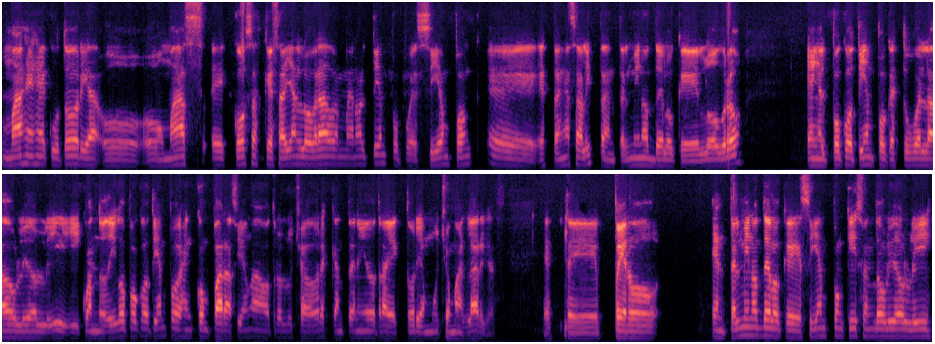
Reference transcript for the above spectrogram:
más ejecutoria o, o más eh, cosas que se hayan logrado en menor tiempo, pues CM Punk eh, está en esa lista en términos de lo que logró en el poco tiempo que estuvo en la WWE. Y cuando digo poco tiempo es en comparación a otros luchadores que han tenido trayectorias mucho más largas. Este, pero en términos de lo que CM Punk hizo en WWE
